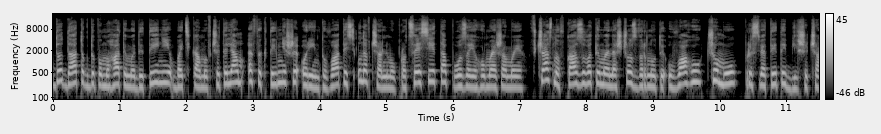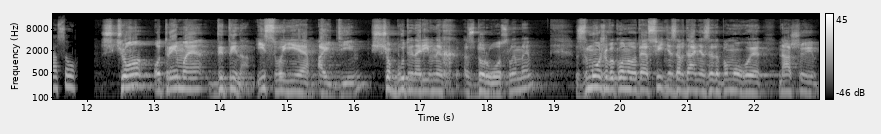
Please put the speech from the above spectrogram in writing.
Додаток допомагатиме дитині, батькам і вчителям ефективніше орієнтуватись у навчальному процесі та поза його межами. Вчасно вказуватиме на що звернути увагу, чому присвятити більше часу. Що отримає дитина і своє ID, щоб бути на рівних з дорослими, зможе виконувати освітні завдання за допомогою нашої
